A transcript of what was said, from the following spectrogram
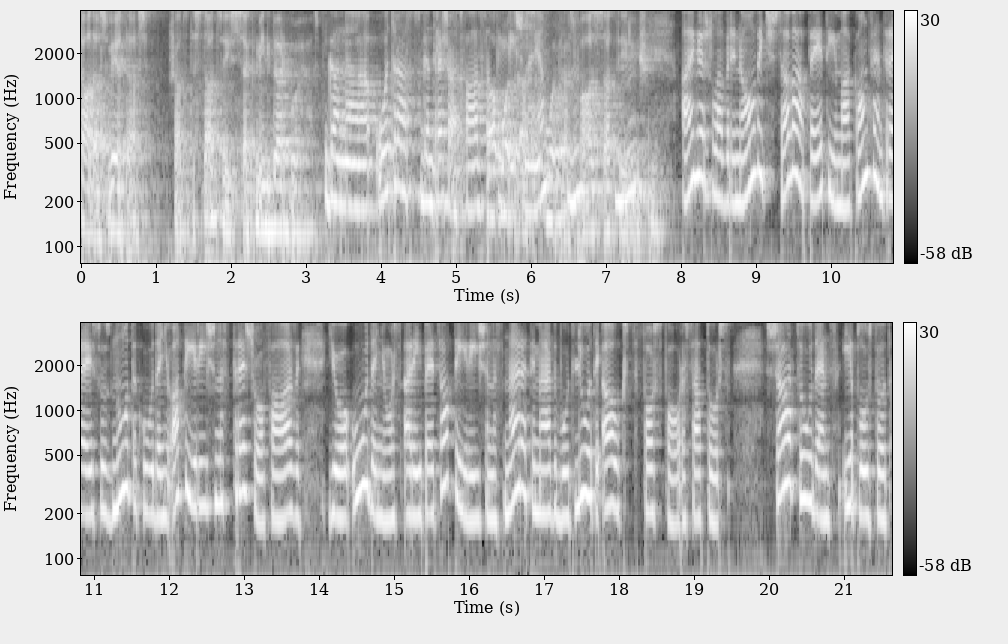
Tādās vietās šādas stācijas sekmīgi darbojās. Gan uh, otrās, gan trešās fāzes attīrīšanai. Ja? Otrās mm. fāzes attīrīšanai. Mm. Aigars Lavrinovičs savā pētījumā koncentrējas uz notekūdeņu attīrīšanas trešo fāzi, jo ūdeņos arī pēc attīrīšanas nereti mēdz būt ļoti augsts fosfora saturs. Šāds ūdens, ieplūstot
